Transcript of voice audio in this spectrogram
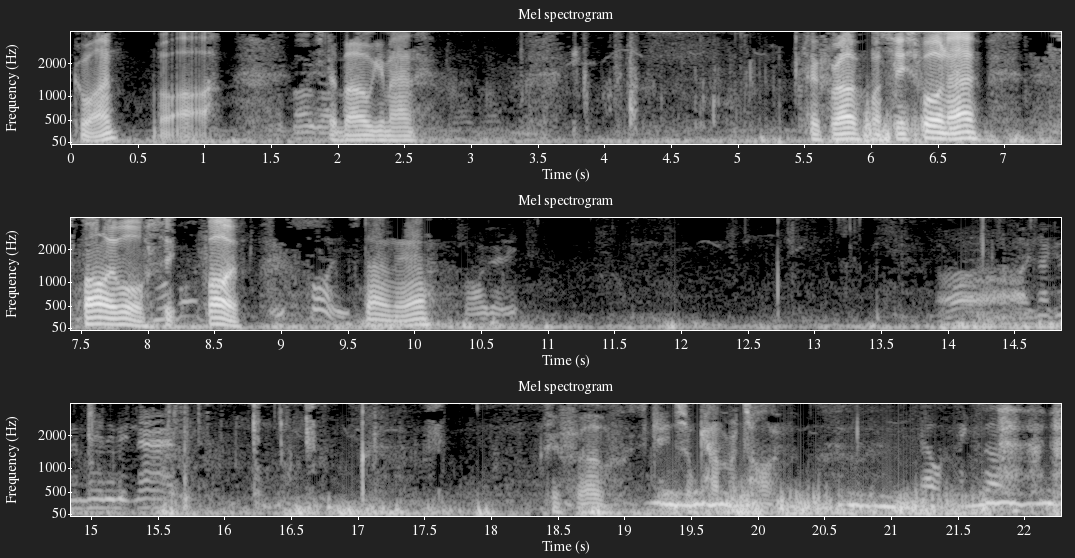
Go on. Oh, it's the bogey man. Cliff Row, oh. what's this for now? It's five or six? Five. Five. It's down there. Five, ain't it? Oh, he's not going to be in it now. Cliff Row, getting some camera time. They'll fix that.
